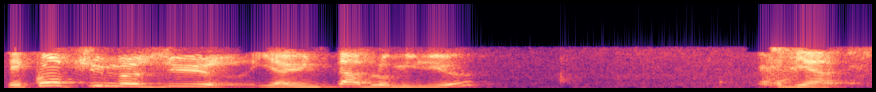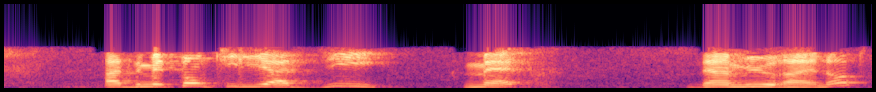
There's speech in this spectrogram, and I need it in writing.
et quand tu mesures, il y a une table au milieu, eh bien, admettons qu'il y a 10 mètres d'un mur à un autre,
